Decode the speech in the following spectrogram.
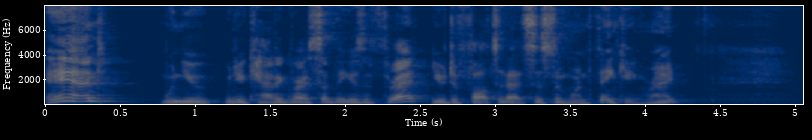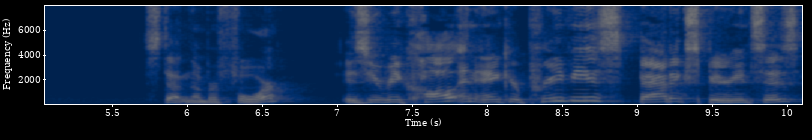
And when you when you categorize something as a threat, you default to that system when thinking, right? Step number 4 is you recall and anchor previous bad experiences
